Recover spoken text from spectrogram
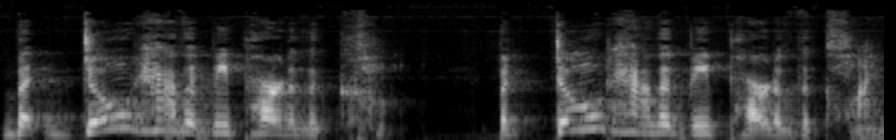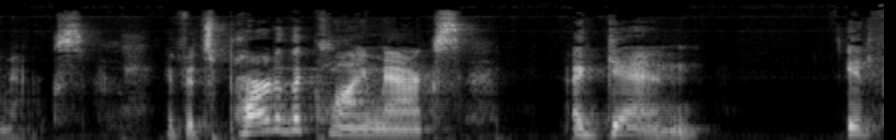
but don't have it be part of the but don't have it be part of the climax. If it's part of the climax, again, it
